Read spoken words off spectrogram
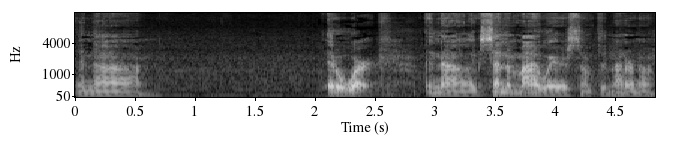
And uh, it'll work. And uh, like send them my way or something. I don't know.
